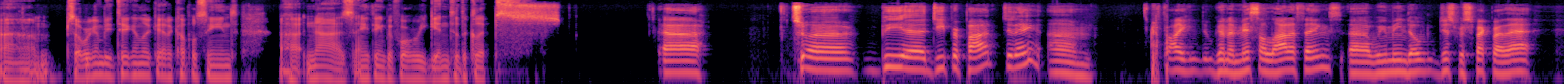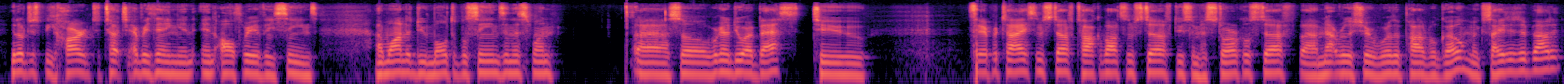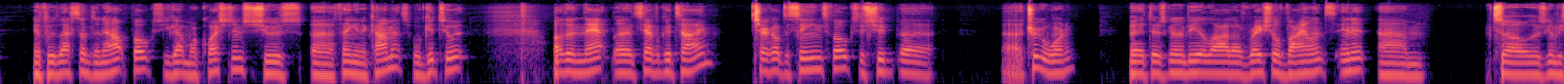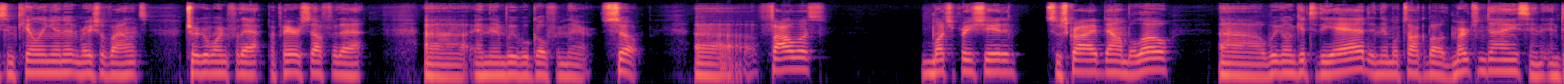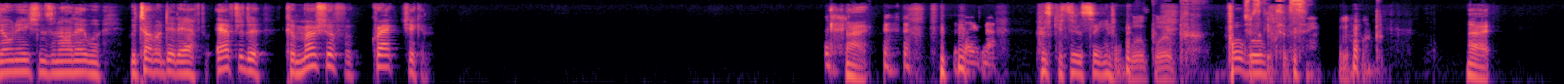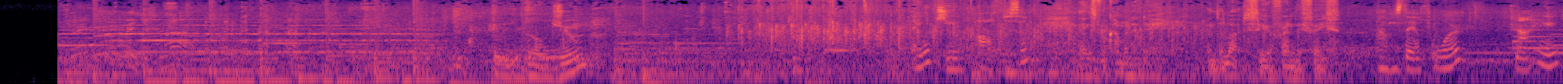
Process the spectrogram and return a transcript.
Um, so we're going to be taking a look at a couple scenes. Uh, Nas, anything before we get into the clips? Uh so uh be a deeper pod today. Um probably gonna miss a lot of things. Uh we mean don't disrespect by that. It'll just be hard to touch everything in, in all three of these scenes. I want to do multiple scenes in this one. Uh so we're gonna do our best to therapize some stuff, talk about some stuff, do some historical stuff. Uh, I'm not really sure where the pod will go. I'm excited about it. If we left something out, folks, you got more questions, shoot us a thing in the comments. We'll get to it. Other than that, let's have a good time. Check out the scenes, folks. It should uh, uh, trigger warning, but there's going to be a lot of racial violence in it. Um, so there's going to be some killing in it and racial violence. Trigger warning for that. Prepare yourself for that, uh, and then we will go from there. So uh, follow us. Much appreciated. Subscribe down below. Uh, we're gonna get to the ad, and then we'll talk about merchandise and, and donations and all that. We'll, we'll talk about that after after the commercial for crack chicken. All right, like that. let's get to the scene. Whoop whoop. Whoop, Just whoop. get to the scene. Whoop whoop. All right. June. Thank you, officer. Thanks for coming today. And a lot to see a friendly face. I was there for work, not you.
